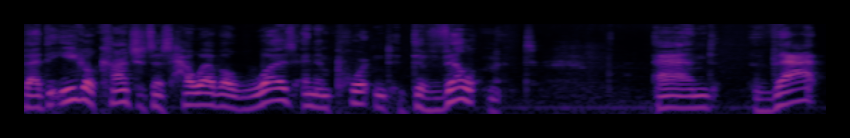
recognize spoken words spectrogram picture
That the ego consciousness, however, was an important development, and that,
